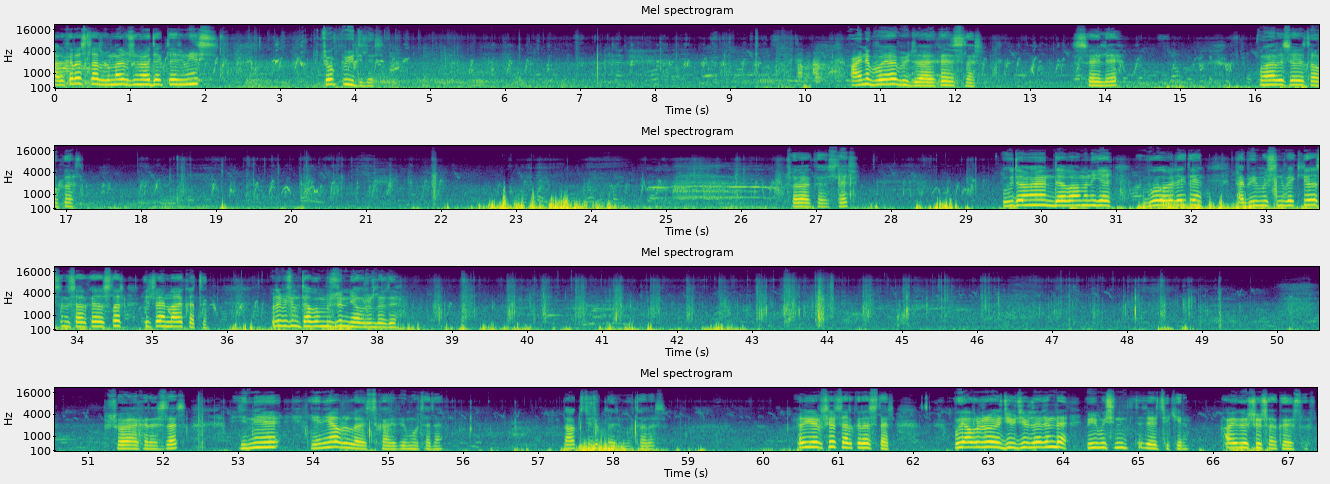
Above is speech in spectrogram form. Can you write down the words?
Arkadaşlar bunlar bizim ördeklerimiz. Çok büyüdüler. Aynı boya büyüdüler arkadaşlar. Şöyle. Bunlar da şöyle tavuklar. Şöyle arkadaşlar. Bu videonun devamını gel bu ördekten ya, büyümesini bekliyorsanız arkadaşlar lütfen like atın. Bu da bizim tavuğumuzun yavruları. Şöyle arkadaşlar. Yeni yeni yavruları çıkar yumurtadan. Daha küçücükler yumurtalar. Görüşürüz arkadaşlar. Bu yavru civcivlerin de büyümesini de çekelim. Hadi görüşürüz arkadaşlar.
